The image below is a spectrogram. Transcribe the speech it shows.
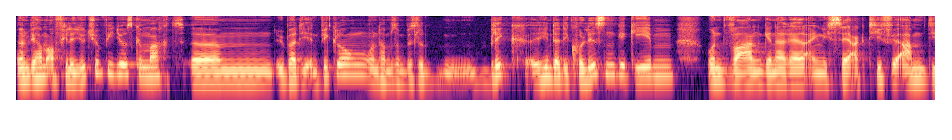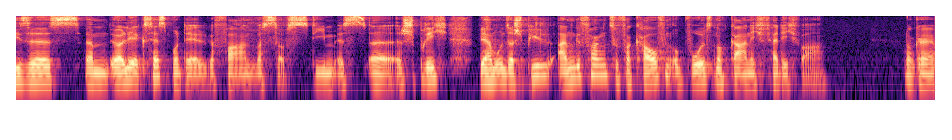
Und wir haben auch viele YouTube-Videos gemacht ähm, über die Entwicklung und haben so ein bisschen Blick hinter die Kulissen gegeben und waren generell eigentlich sehr aktiv. Wir haben dieses ähm, Early Access-Modell gefahren, was auf Steam ist. Äh, sprich, wir haben unser Spiel angefangen zu verkaufen, obwohl es noch gar nicht fertig war. Okay.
